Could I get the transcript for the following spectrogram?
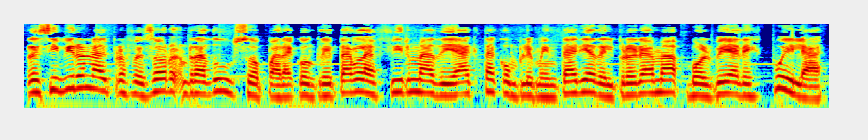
recibieron al profesor Raduso para concretar la firma de acta complementaria del programa Volvé a la Escuela,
